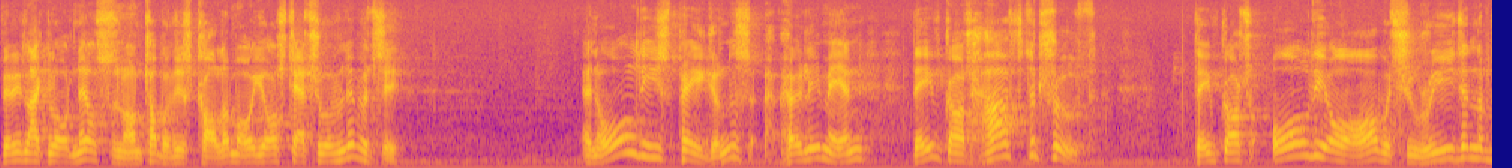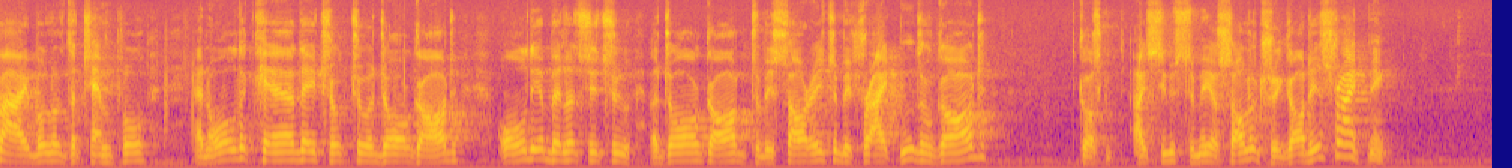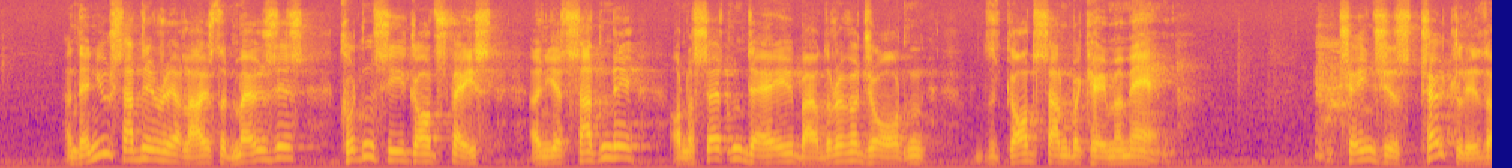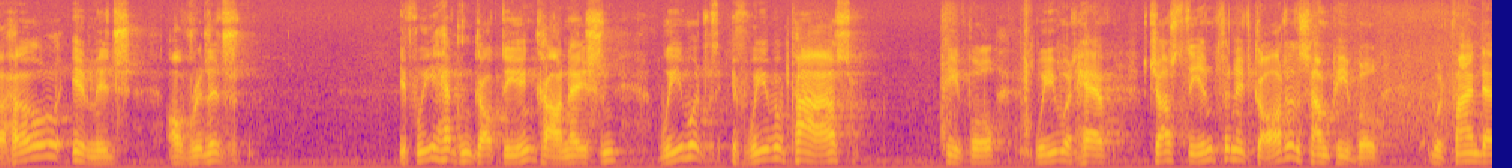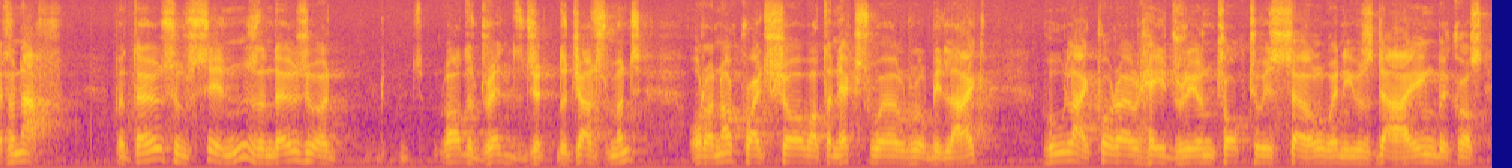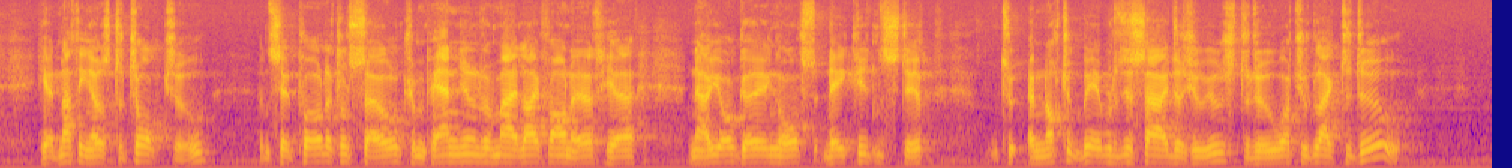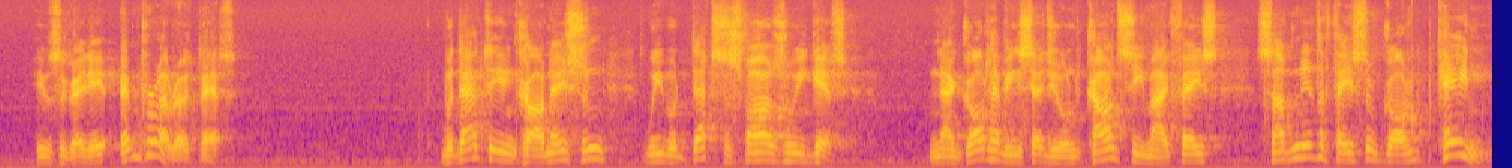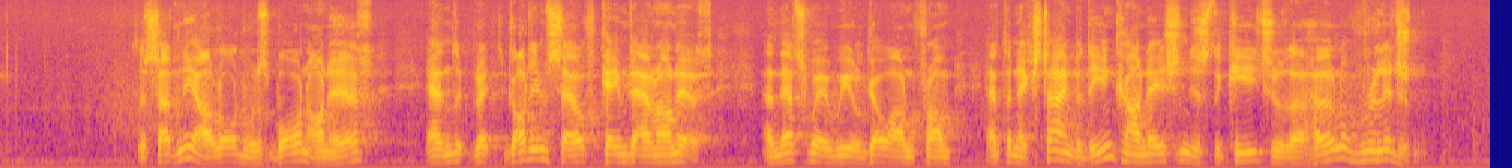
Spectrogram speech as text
Very like Lord Nelson on top of his column or your Statue of Liberty. And all these pagans, holy men, they've got half the truth. They've got all the awe which you read in the Bible of the temple and all the care they took to adore God, all the ability to adore God, to be sorry, to be frightened of God. Because it seems to me a solitary God is frightening. And then you suddenly realize that Moses couldn't see God's face, and yet suddenly, on a certain day by the River Jordan, God's Son became a man. It changes totally the whole image of religion. If we hadn't got the incarnation, we would, if we were pious people, we would have just the infinite God, and some people would find that enough. But those who sins and those who are rather dread the judgment or are not quite sure what the next world will be like, who, like poor old Hadrian, talked to his soul when he was dying because he had nothing else to talk to, and said, Poor little soul, companion of my life on earth here, now you're going off naked and stiff, to, and not to be able to decide as you used to do what you'd like to do. He was the great emperor, wrote that. Without the incarnation, we would, that's as far as we get. Now, God having said, You can't see my face, suddenly the face of God came. So suddenly our Lord was born on earth, and God Himself came down on earth. And that's where we'll go on from at the next time. But the incarnation is the key to the whole of religion.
